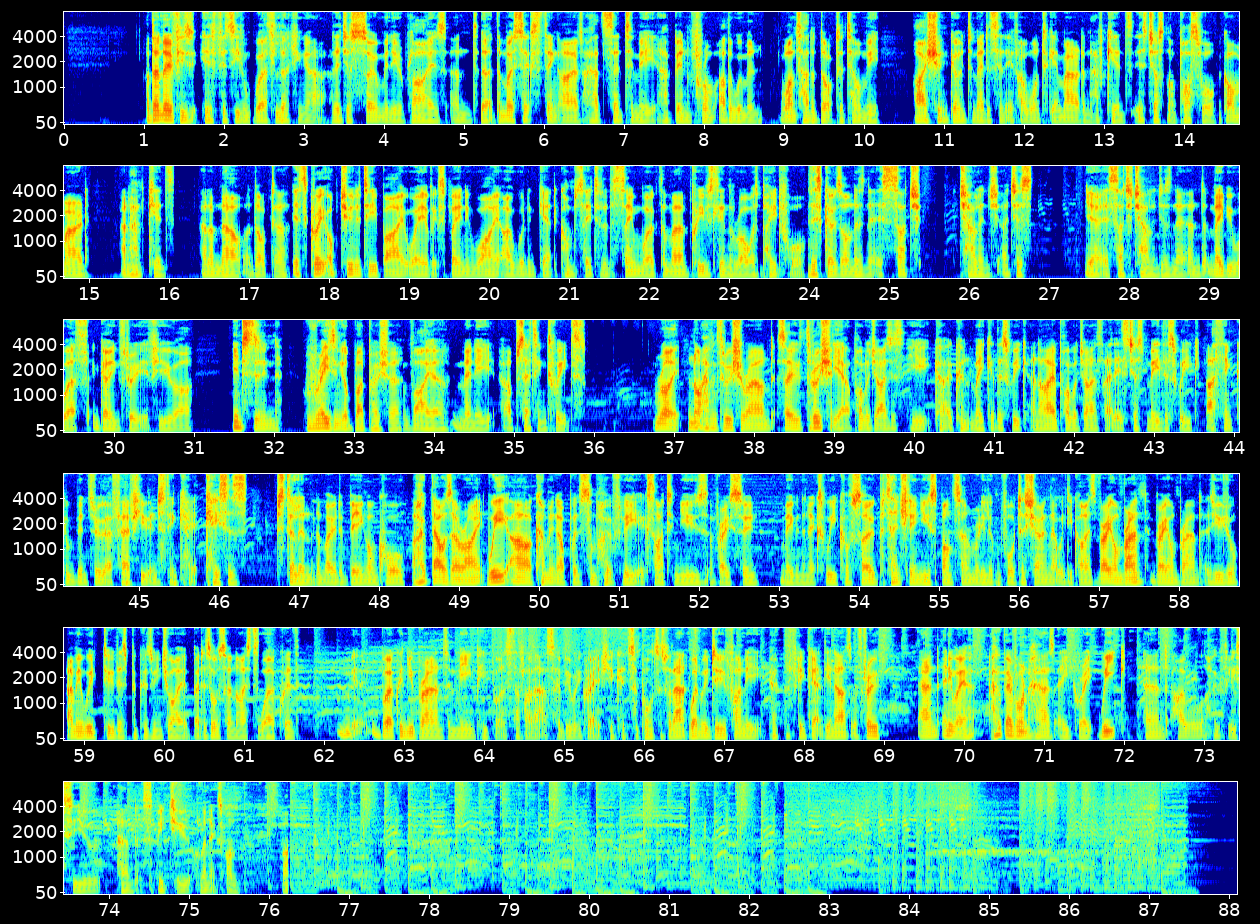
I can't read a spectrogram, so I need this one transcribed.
I don't know if he's if it's even worth looking at. There are just so many replies, and the, the most sexist thing I've had said to me have been from other women. Once had a doctor tell me I shouldn't go into medicine if I want to get married and have kids. It's just not possible. I got married and had kids, and I'm now a doctor. It's a great opportunity by way of explaining why I wouldn't get compensated for the same work the man previously in the role was paid for. This goes on, isn't it? It's such a challenge. I just yeah, it's such a challenge, isn't it? And maybe worth going through if you are interested in raising your blood pressure via many upsetting tweets. Right, not having Thrush around. So Thrush, yeah, apologizes. He couldn't make it this week, and I apologize that it's just me this week. I think we've been through a fair few interesting ca- cases. Still in the mode of being on call. I hope that was all right. We are coming up with some hopefully exciting news very soon maybe in the next week or so. Potentially a new sponsor. I'm really looking forward to sharing that with you guys. Very on brand, very on brand as usual. I mean, we do this because we enjoy it, but it's also nice to work with work with new brands and meeting people and stuff like that. So it'd be really great if you could support us for that when we do finally hopefully get the announcement through. And anyway, I hope everyone has a great week and I will hopefully see you and speak to you on the next one. Bye.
